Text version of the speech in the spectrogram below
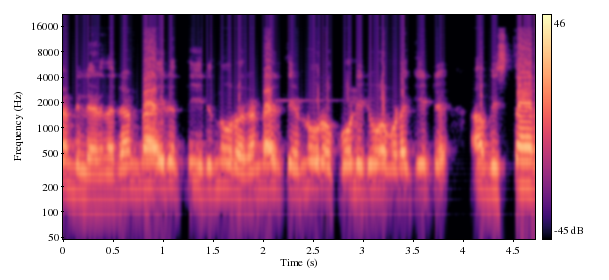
കണ്ടില്ലായിരുന്നു രണ്ടായിരത്തി ഇരുന്നൂറോ രണ്ടായിരത്തി എണ്ണൂറോ കോടി രൂപ മുടക്കിയിട്ട് ആ വിസ്താര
